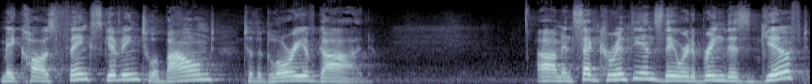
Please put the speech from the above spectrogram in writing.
may cause thanksgiving to abound to the glory of God. Um, in 2 Corinthians, they were to bring this gift,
